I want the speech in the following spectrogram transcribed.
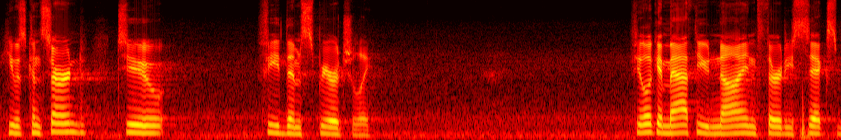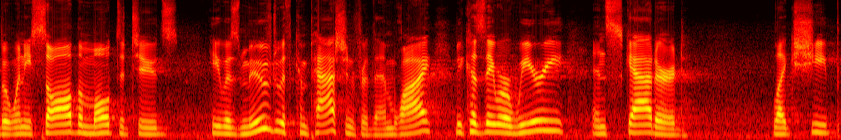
he was concerned to feed them spiritually. If you look at Matthew 9 36, but when he saw the multitudes, he was moved with compassion for them. Why? Because they were weary and scattered like sheep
